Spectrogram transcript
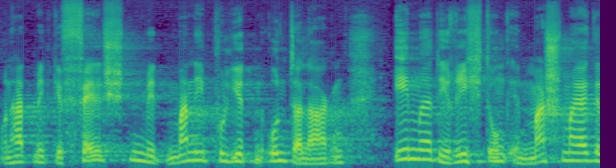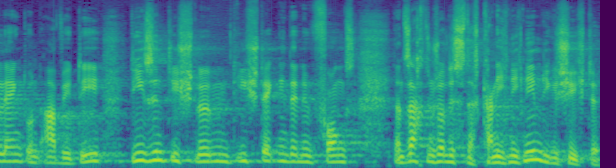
und hat mit gefälschten, mit manipulierten Unterlagen immer die Richtung in Maschmeyer gelenkt und AWD, die sind die Schlimmen, die stecken hinter den Fonds. Dann sagt ein Journalist, das kann ich nicht nehmen, die Geschichte.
